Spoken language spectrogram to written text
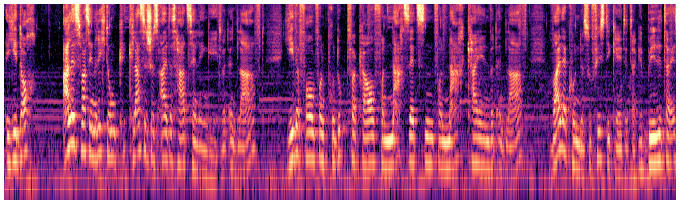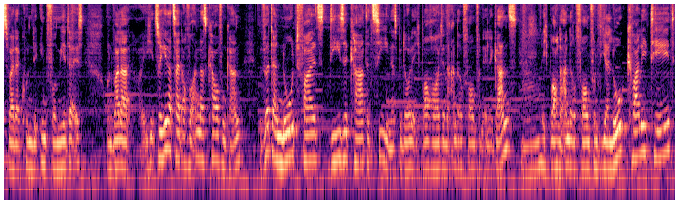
jedoch alles, was in Richtung klassisches altes Hard-Selling geht, wird entlarvt. Jede Form von Produktverkauf, von Nachsetzen, von Nachkeilen wird entlarvt, weil der Kunde sophisticateder, gebildeter ist, weil der Kunde informierter ist und weil er zu jeder Zeit auch woanders kaufen kann, wird er notfalls diese Karte ziehen. Das bedeutet, ich brauche heute eine andere Form von Eleganz, mhm. ich brauche eine andere Form von Dialogqualität,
